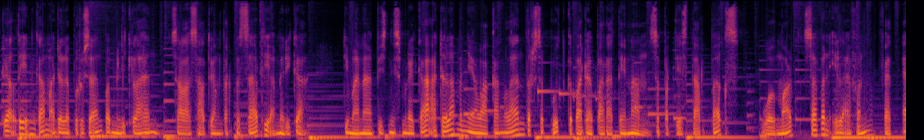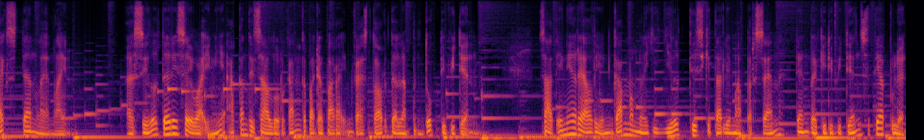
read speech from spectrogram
Realty Income adalah perusahaan pemilik lahan salah satu yang terbesar di Amerika, di mana bisnis mereka adalah menyewakan lahan tersebut kepada para tenan seperti Starbucks, Walmart, 7-Eleven, FedEx, dan lain-lain. Hasil dari sewa ini akan disalurkan kepada para investor dalam bentuk dividen. Saat ini realty income memiliki yield di sekitar 5% dan bagi dividen setiap bulan.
